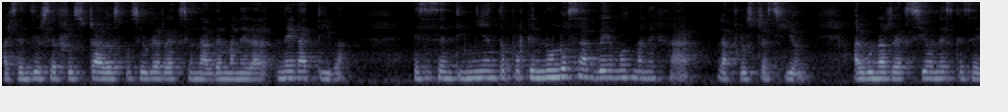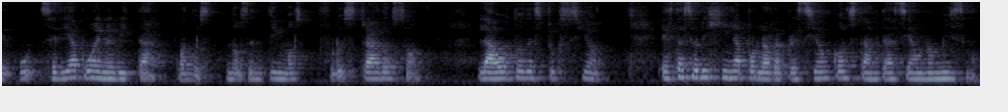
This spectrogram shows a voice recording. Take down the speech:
Al sentirse frustrado es posible reaccionar de manera negativa ese sentimiento porque no lo sabemos manejar, la frustración. Algunas reacciones que sería bueno evitar cuando nos sentimos frustrados son la autodestrucción, esta se origina por la represión constante hacia uno mismo.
